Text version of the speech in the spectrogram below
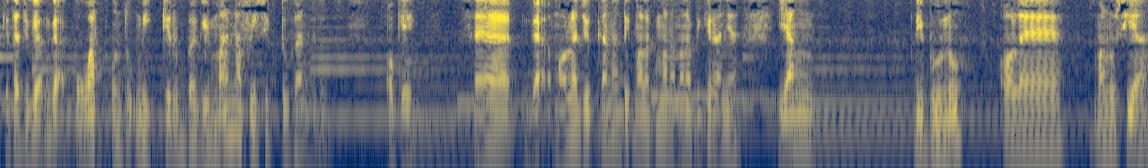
Kita juga nggak kuat untuk mikir bagaimana fisik Tuhan itu oke saya nggak mau lanjutkan nanti malah ke mana-mana pikirannya. Yang dibunuh oleh manusia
